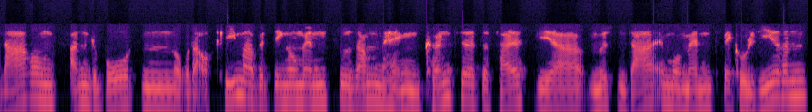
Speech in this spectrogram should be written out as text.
Nahrungsangeboten oder auch Klimabedingungen zusammenhängen könnte. Das heißt, wir müssen da im Moment spekulieren.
